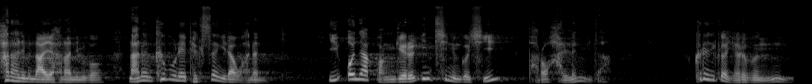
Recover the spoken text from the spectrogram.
하나님은 나의 하나님이고 나는 그분의 백성이라고 하는 이 언약 관계를 인치는 것이 바로 할례입니다. 그러니까 여러분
